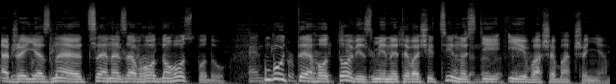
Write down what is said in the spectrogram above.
Адже я знаю, це не завгодно Господу. Будьте готові змінити ваші цінності і ваше бачення.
